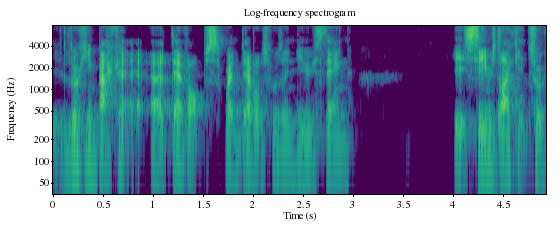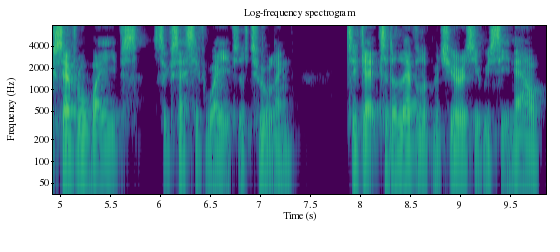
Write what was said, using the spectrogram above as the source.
looking back at, at DevOps when DevOps was a new thing. It seems like it took several waves, successive waves of tooling, to get to the level of maturity we see now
